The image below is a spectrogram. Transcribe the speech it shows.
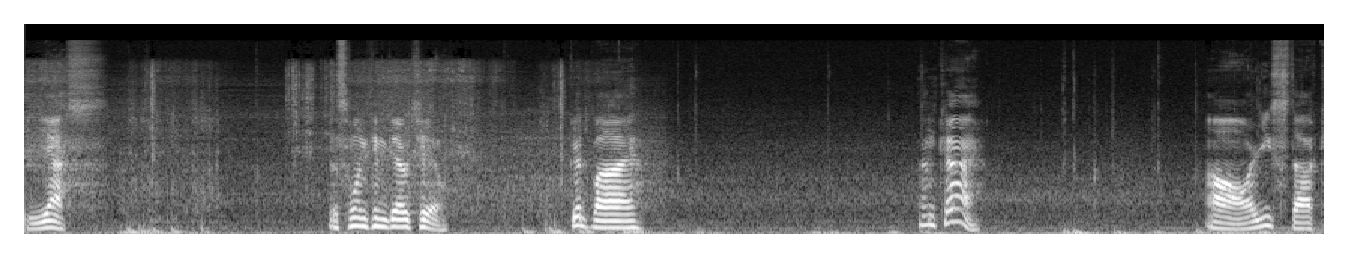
Yes. This one can go too. Goodbye. Okay. Oh, are you stuck?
